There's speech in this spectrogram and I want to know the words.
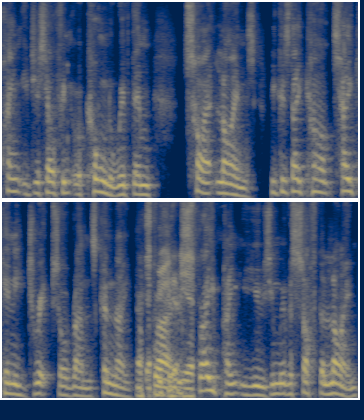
painted yourself into a corner with them tight lines because they can't take any drips or runs, can they? That's If right. it's Yeah. spray paint you're using with a softer line,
